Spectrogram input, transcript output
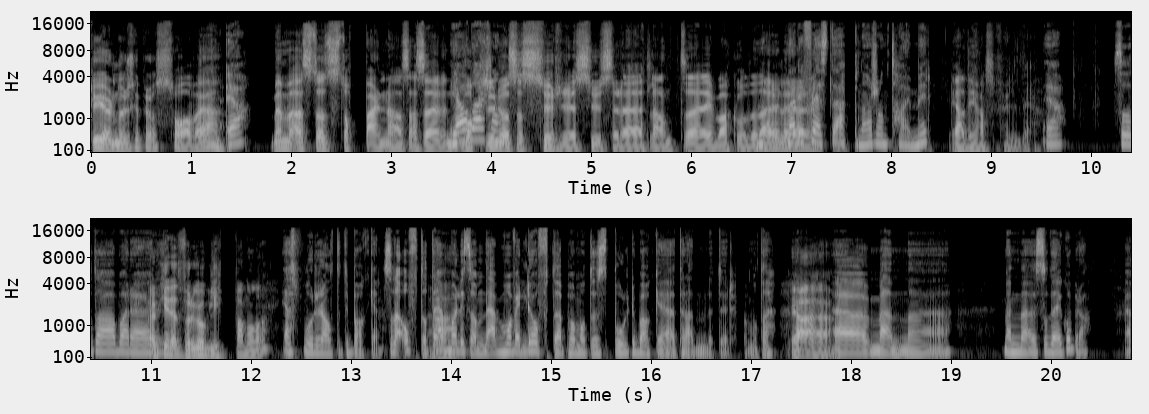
Du gjør det når du skal prøve å sove, ja? Ja. Men altså, stopper den? Altså, altså, Ja, Våkner sånn... du, og så surrer, suser det et eller annet eh, i bakhodet der? Eller? Nei, de fleste appene har sånn timer. Ja, de har selvfølgelig det. Ja. Så da bare Er du ikke redd for å gå glipp av noe, da? Jeg spoler alltid tilbake igjen. Så det er ofte at jeg må, liksom, jeg må veldig ofte på en måte spole tilbake 30 minutter. på en måte. Ja, ja, ja. Eh, men, eh, men Så det går bra. Ja.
